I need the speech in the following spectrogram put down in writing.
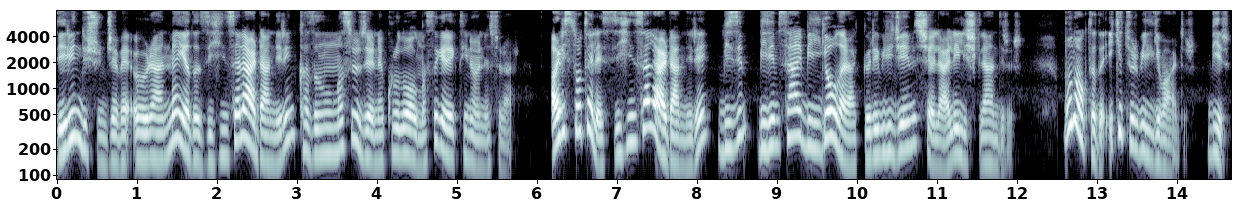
derin düşünce ve öğrenme ya da zihinsel erdemlerin kazanılması üzerine kurulu olması gerektiğini öne sürer. Aristoteles zihinsel erdemleri bizim bilimsel bilgi olarak görebileceğimiz şeylerle ilişkilendirir. Bu noktada iki tür bilgi vardır. 1.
